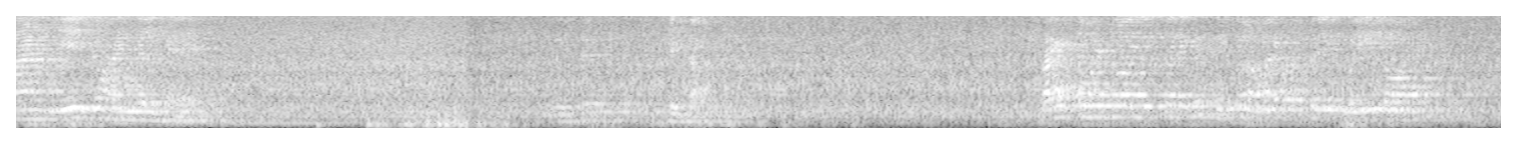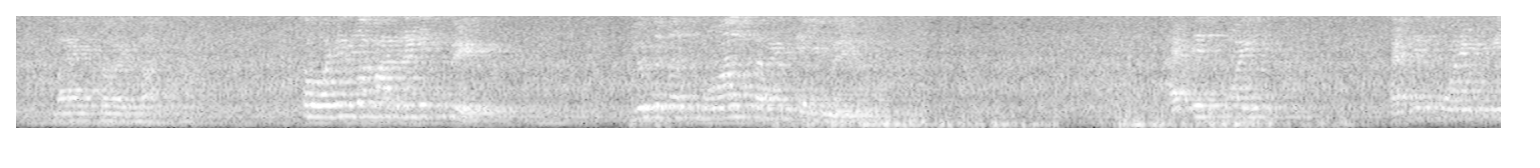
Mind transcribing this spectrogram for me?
एंड ये जो एंगल है दिस इज़ थीटा बाइट समझ लॉ यूज़ करेंगे सिंपल हमारे पास तो एक वही लॉ है बाइट समझ law so what is the magnetic field due to the small current element at this point at this point we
